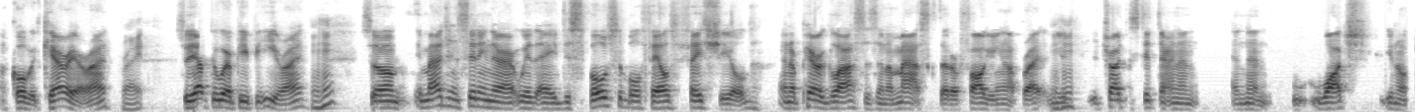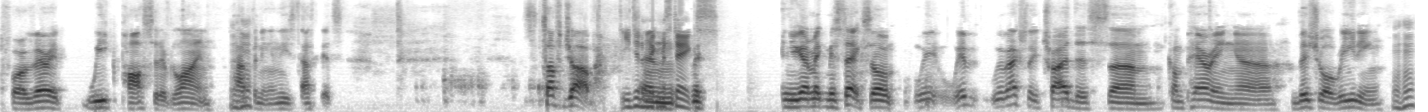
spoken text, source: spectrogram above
a COVID carrier, right? Right. So you have to wear PPE, right? Mhm. So um, imagine sitting there with a disposable face shield and a pair of glasses and a mask that are fogging up, right? And you, you try to sit there and then and then watch, you know, for a very weak positive line Mhm. happening in these test kits. It's a tough job to make And- mistakes. and you're gonna make mistakes. So we we've we've actually tried this um, comparing uh, visual reading Mhm.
